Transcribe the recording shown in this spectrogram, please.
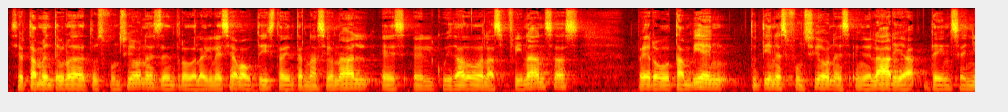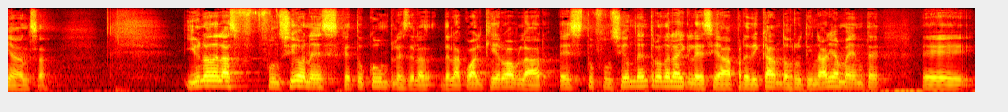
Ciertamente una de tus funciones dentro de la Iglesia Bautista Internacional es el cuidado de las finanzas, pero también tú tienes funciones en el área de enseñanza. Y una de las funciones que tú cumples, de la, cual quiero hablar, es tu función dentro de la iglesia, predicando rutinariamente, eh,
